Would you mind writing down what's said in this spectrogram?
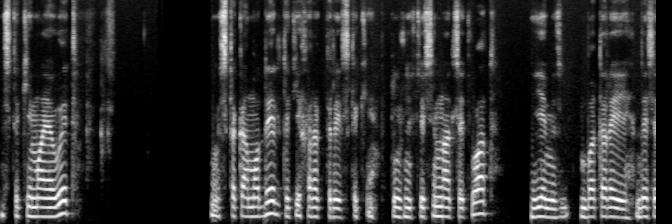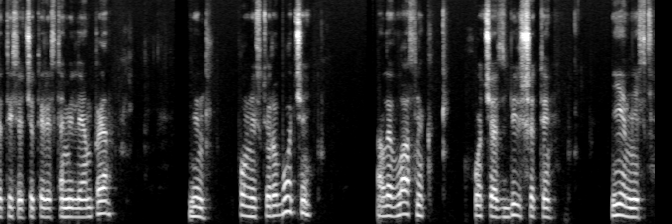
Ось такий має вид. Ось така модель, такі характеристики. Потужність 18 Вт, ємність батареї 10400 мА. Він повністю робочий, але власник хоче збільшити ємність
